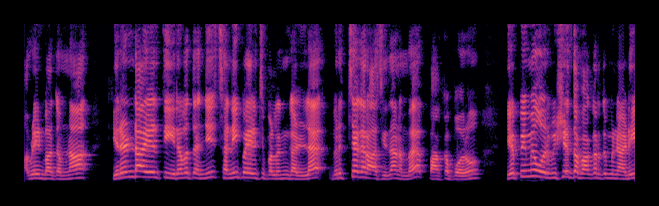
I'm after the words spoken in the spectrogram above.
அப்படின்னு பார்த்தோம்னா இரண்டாயிரத்தி இருபத்தஞ்சு சனி பயிற்சி பலன்களில் விருச்சக ராசி தான் நம்ம பார்க்க போகிறோம் எப்பயுமே ஒரு விஷயத்த பார்க்கறதுக்கு முன்னாடி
